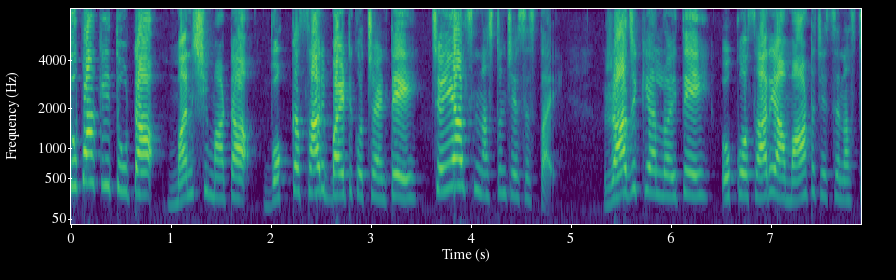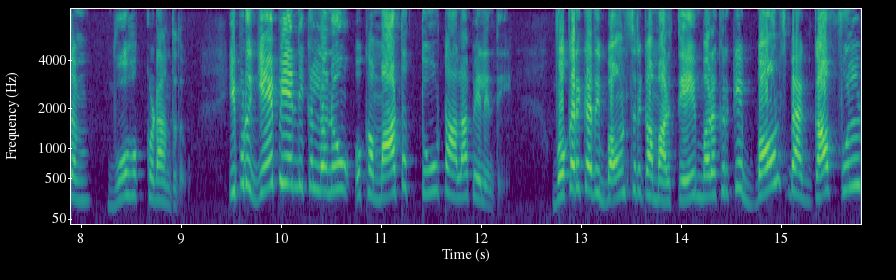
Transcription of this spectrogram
తుపాకీ తూట మనిషి మాట ఒక్కసారి బయటకొచ్చాయంటే చేయాల్సిన నష్టం చేసేస్తాయి. రాజకీయాల్లో అయితే ఒక్కోసారి ఆ మాట చేసే నష్టం ఊహకు కూడా అందదు. ఇప్పుడు ఏపీ ఎన్నికల్లోనూ ఒక మాట తూట అలా పేలింది. ఒకరికి అది బౌన్సర్గా మారితే మరొకరికి బౌన్స్ బ్యాక్గా ఫుల్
